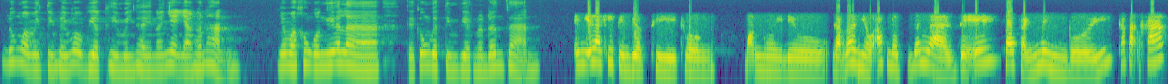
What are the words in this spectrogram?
lúc mà mình tìm thấy một việc thì mình thấy nó nhẹ nhàng hơn hẳn. Nhưng mà không có nghĩa là cái công việc tìm việc nó đơn giản. Em nghĩ là khi tìm việc thì thường mọi người đều gặp rất là nhiều áp lực, rất là dễ so sánh mình với các bạn khác.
